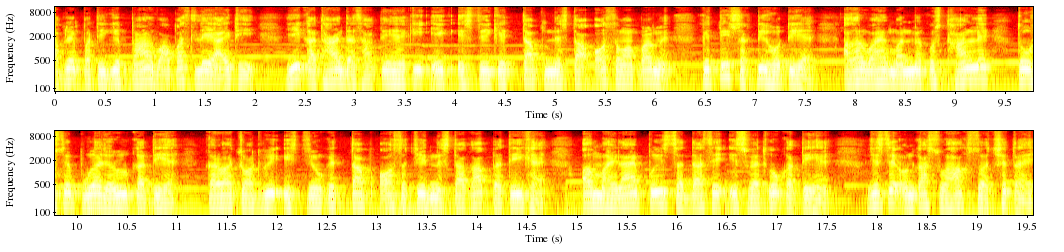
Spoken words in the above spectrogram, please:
अपने पति के प्राण वापस ले आई थी। ये कथाएँ दर्शाती हैं कि एक स्त्री के तप, निष्ठा और समर्पण में कितनी शक्ति होती है। अगर वह मन में कुछ ठान ले तो उसे पूरा ज़रूर करती है। करवा चौथ भी स्त्रियों के तप और सच्ची निष्ठा का प्रतीक है और महिलाएँ पूरी श्रद्धा से इस व्रत को करती हैं, जिससे उनका सुहाग सुरक्षित रहे।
